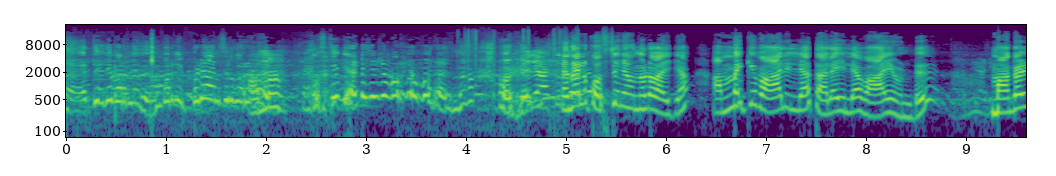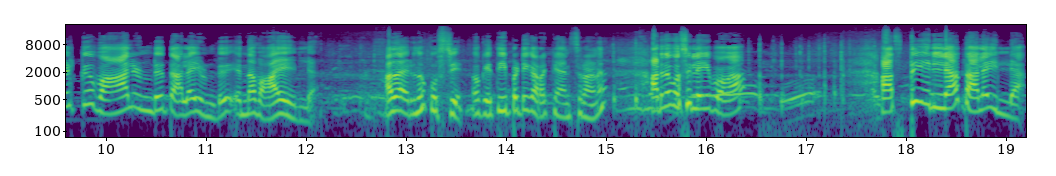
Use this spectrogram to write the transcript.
നേരത്തെ പറഞ്ഞത്? പറഞ്ഞു ഇപ്പോഴും ആൻസർ പറഞ്ഞു ക്വസ്റ്റ്യൻ കേട്ട ശേഷം പറഞ്ഞാൽ പോരായിരുന്നു ഓക്കെ. എന്നാലും ക്വസ്റ്റ്യൻ ഒന്നുകൂടെ വായിക്കാം. അമ്മയ്ക്ക് വാലില്ല തലയില്ല വായ ഉണ്ട് മകൾക്ക് വാലുണ്ട് തലയുണ്ട് എന്ന വായയില്ല. അതായിരുന്നു ക്വസ്റ്റ്യൻ ഓക്കെ തീപ്പെട്ടി കറക്റ്റ് ആൻസർ ആണ്. അടുത്ത ക്വസ്റ്റ്യനിലേക്ക് പോകാം. അസ്ഥിയില്ല തലയില്ല.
